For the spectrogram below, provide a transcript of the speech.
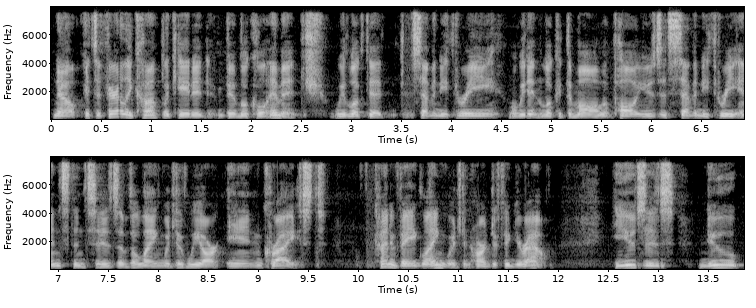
Now, it's a fairly complicated biblical image. We looked at 73, well, we didn't look at them all, but Paul uses 73 instances of the language of we are in Christ. Kind of vague language and hard to figure out. He uses new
